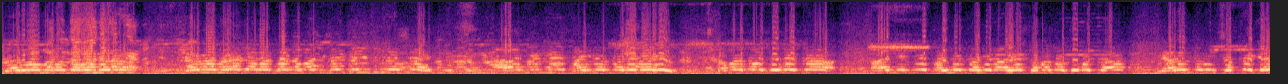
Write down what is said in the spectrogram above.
सर्व मराठा सर्व मराठा बांधवांना माझी काही काही विनंती आहे आज निर्णय फायनल झालेला आहे समाजासोबत राहा आज फायनल झालेला आहे. समाजासोबतचा ज्ञान करून शब्द घ्या.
